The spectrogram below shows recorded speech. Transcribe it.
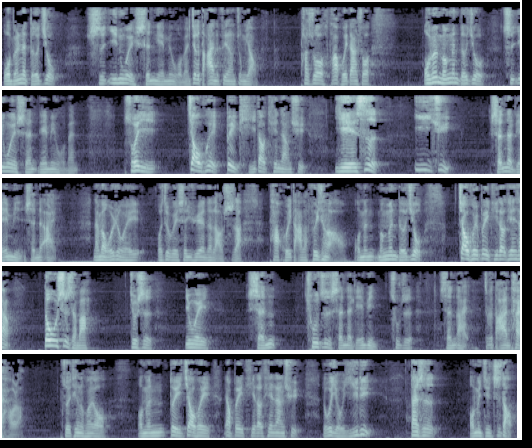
我们的得救是因为神怜悯我们。”这个答案非常重要。他说：“他回答说，我们蒙恩得救是因为神怜悯我们，所以教会被提到天上去，也是依据神的怜悯、神的爱。”那么，我认为我这位神学院的老师啊，他回答的非常好。我们蒙恩得救，教会被提到天上，都是什么？就是。因为神出自神的怜悯，出自神爱，这个答案太好了。所以听众朋友，我们对教会要被提到天上去，如果有疑虑，但是我们已经知道，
